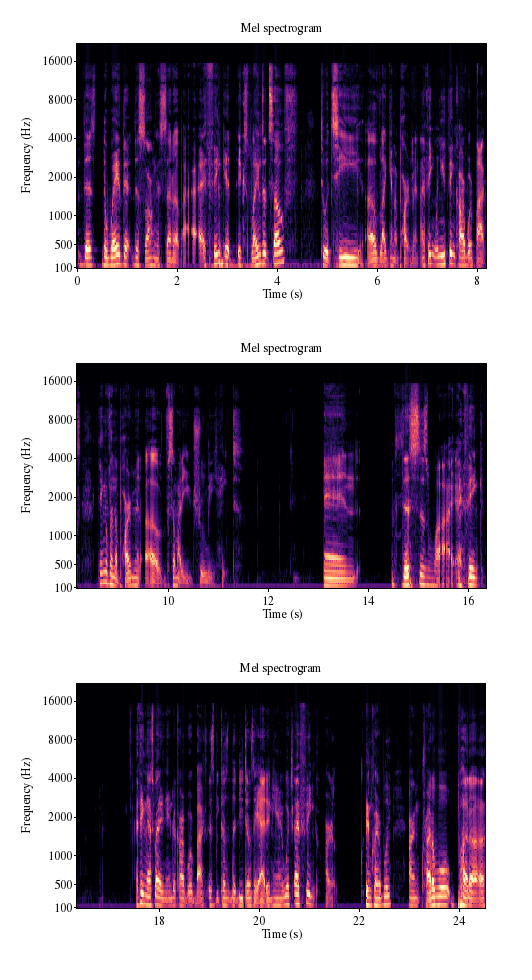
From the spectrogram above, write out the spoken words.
this the way that the song is set up, I, I think it explains itself to a T of like an apartment. I think when you think cardboard box, think of an apartment of somebody you truly hate. And this is why I think I think that's why they named a cardboard box is because of the details they add in here, which I think are incredibly are incredible, but uh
